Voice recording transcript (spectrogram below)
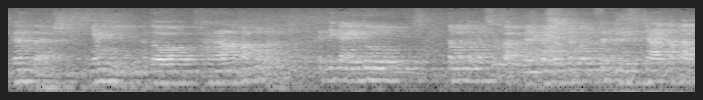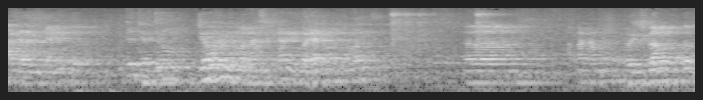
gambar, nyanyi atau hal-hal apa pun lah. Ketika itu teman-teman suka dan teman-teman terjun secara total ke dalam bidang itu, itu justru jauh lebih menghasilkan daripada teman-teman eh, apa namanya berjuang untuk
